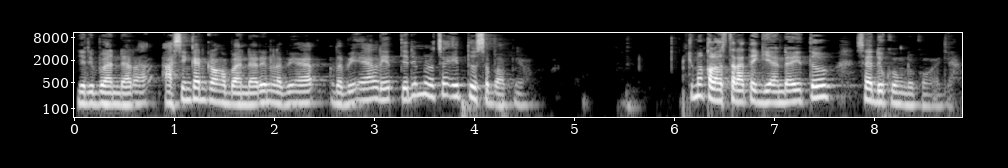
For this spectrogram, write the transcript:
jadi bandar asing kan kalau ngebandarin lebih lebih elit jadi menurut saya itu sebabnya cuma kalau strategi anda itu saya dukung dukung aja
